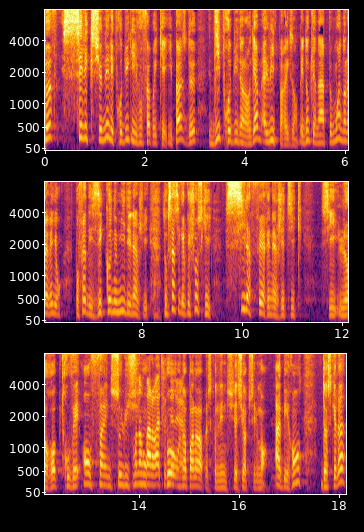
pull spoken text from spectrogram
peuvent sélectionner les produits qu'ils vont fabriquer. Ils passent de 10 produits dans leur gamme à 8 par exemple. Et donc il y en a un peu moins dans les rayons pour faire des économies d'énergie. Donc ça c'est quelque chose qui, si l'affaire énergétique si l'Europe trouvait enfin une solution. On en parlera tout à l'heure. On en parlera parce qu'on est une situation absolument aberrante. Dans ce cas-là,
